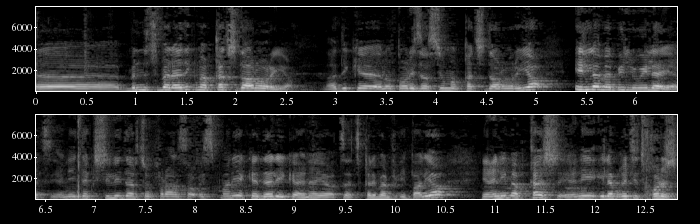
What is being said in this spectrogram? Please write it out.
آه بالنسبة لهذيك ما بقاتش ضرورية. هذيك l'autorisation ما بقاتش ضرورية. إلا ما بين الولايات. يعني داك الشيء اللي دارته فرنسا وإسبانيا كذلك هنايا تقريبا في إيطاليا. يعني ما بقاش يعني إلا بغيتي تخرج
